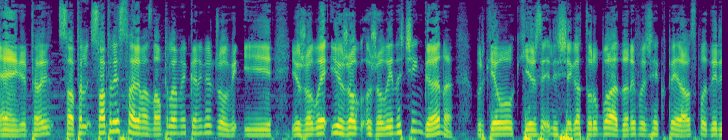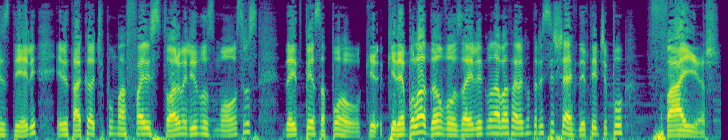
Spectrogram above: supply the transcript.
É, pela- só, pela, só pela história, mas não pela mecânica de jogo. E, e, o, jogo e o, jogo, o jogo ainda te engana, porque o Kiers ele chega todo boladão depois de recuperar os poderes dele, ele taca tipo uma Firestorm ali nos monstros, daí tu pensa, porra, o Kier é boladão, vou usar ele na batalha contra esse chefe. Daí tem tipo Fire,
